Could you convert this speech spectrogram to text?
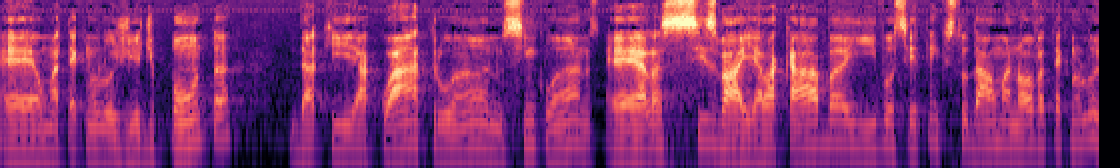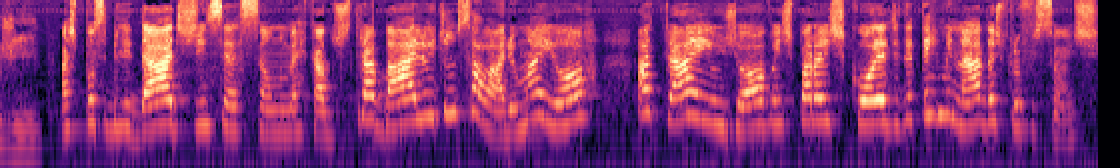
é uma tecnologia de ponta, daqui a quatro anos, cinco anos, é, ela se esvai, ela acaba e você tem que estudar uma nova tecnologia. As possibilidades de inserção no mercado de trabalho e de um salário maior atraem os jovens para a escolha de determinadas profissões.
